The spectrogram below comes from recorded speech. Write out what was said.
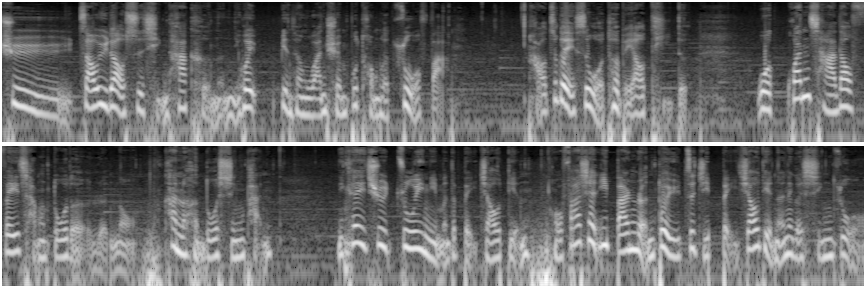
去遭遇到事情，他可能你会变成完全不同的做法。好，这个也是我特别要提的。我观察到非常多的人哦，看了很多星盘，你可以去注意你们的北焦点。我发现一般人对于自己北焦点的那个星座，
